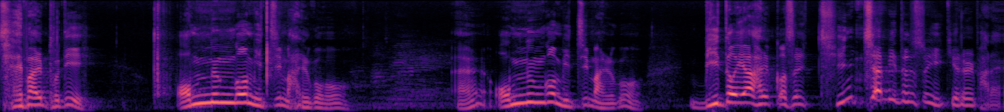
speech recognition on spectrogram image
제발 부디 없는 거 믿지 말고 에? 없는 거 믿지 말고 믿어야 할 것을 진짜 믿을 수 있기를 바라요.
